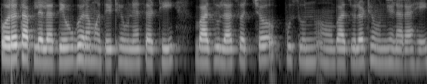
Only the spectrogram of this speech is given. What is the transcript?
परत आपल्याला देवघरामध्ये ठेवण्यासाठी बाजूला स्वच्छ पुसून बाजूला ठेवून घेणार आहे.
